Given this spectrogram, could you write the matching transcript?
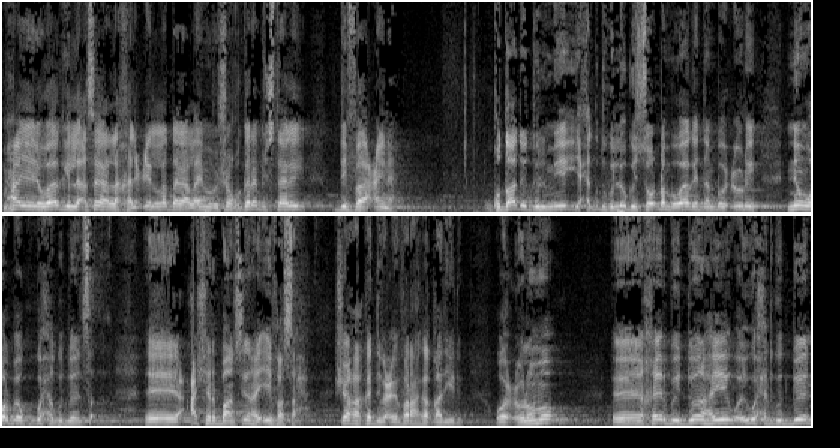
maxaa yeele waagii asagaa la khalciy la dagaalamay buu sheekhu garab istaagay difaacayna. Qudaadii dulmiyey iyo xadgudubka loo geysto o dhanba waagii dambe wuxuu ihi nin walba kugu xadgudbeen cashir baan siinaya ii fasax. Sheekhaa ka dibacay faraha ka qaad yidhi oo culummo khayr bay doonahayeen waa igu xadgudbeen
